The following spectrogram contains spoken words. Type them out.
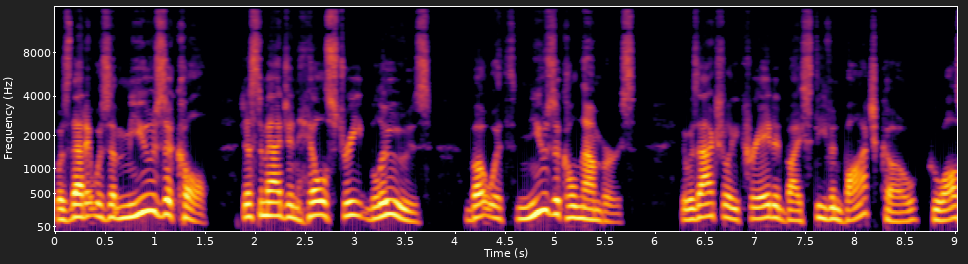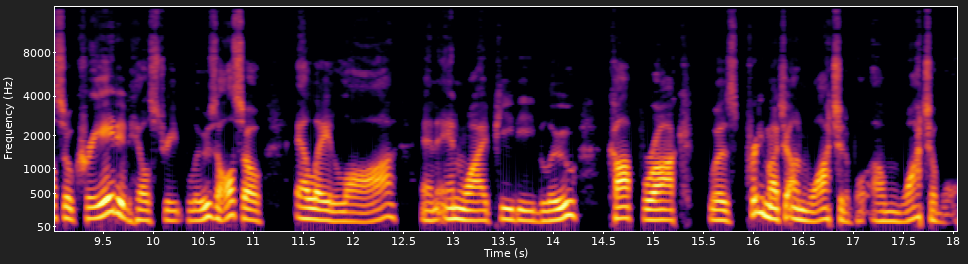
was that it was a musical. Just imagine Hill Street Blues, but with musical numbers. It was actually created by Steven Bochco, who also created Hill Street Blues, also LA Law and NYPD Blue. Cop Rock was pretty much unwatchable. Unwatchable.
